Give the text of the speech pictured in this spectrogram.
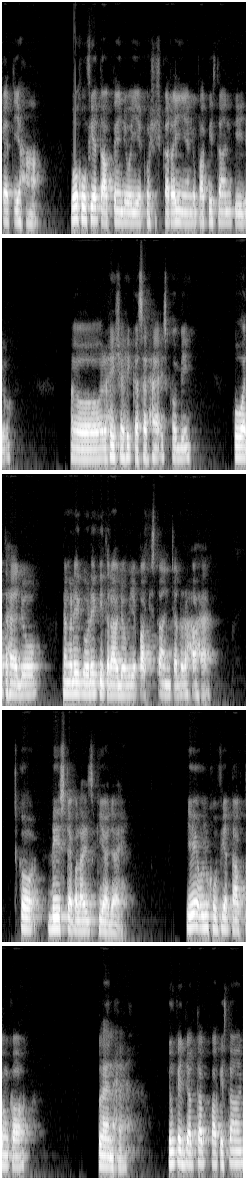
کہتی ہے ہاں وہ خفیہ طاقتیں جو یہ کوشش کر رہی ہیں کہ پاکستان کی جو رہی شہی کثر ہے، اس کو بھی قوت ہے جو لنگڑے گھوڑے کی طرح جو یہ پاکستان چل رہا ہے، اس کو ڈی اسٹیبلائز کیا جائے۔ یہ ان خفیہ طاقتوں کا پلان ہے۔ کیونکہ جب تک پاکستان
